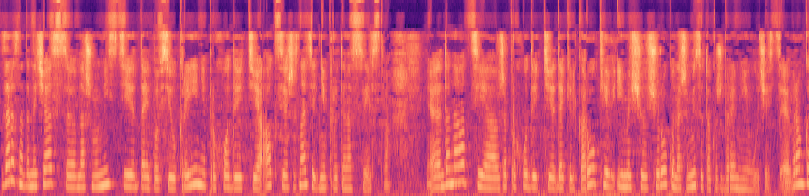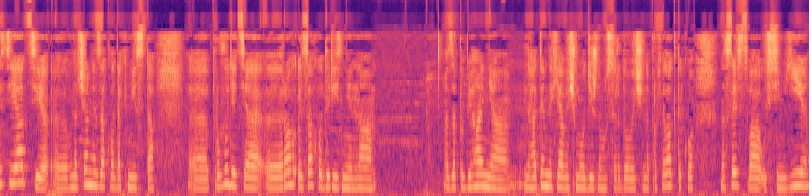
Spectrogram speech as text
Зараз на даний час в нашому місті та й по всій Україні проходить акція «16 днів проти насильства. Е, Дана акція вже проходить декілька років, і ми що щороку наше місто також бере в ній участь. Е, В рамках цієї акції е, в навчальних закладах міста е, проводяться е, заходи різні на запобігання негативних явищ в молодіжному середовищі, на профілактику насильства у сім'ї, е,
